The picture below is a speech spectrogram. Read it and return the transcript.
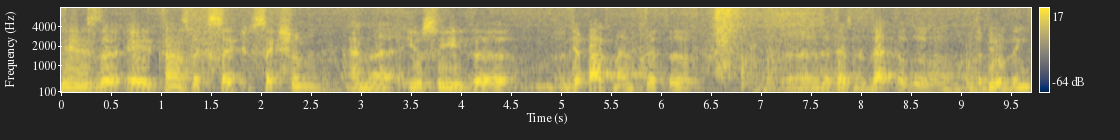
This is a, transverse sec section, and uh, you see the, the apartment that, uh, uh, that has the depth of the, of the building.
